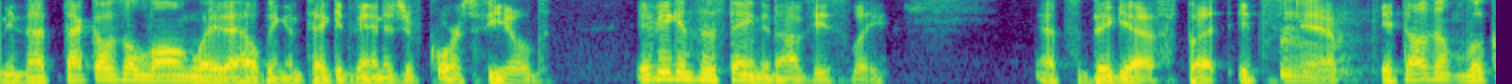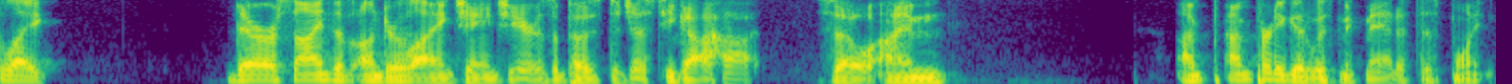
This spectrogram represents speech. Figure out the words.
I mean that that goes a long way to helping him take advantage of Coors Field, if he can sustain it. Obviously, that's a big if, but it's Yeah. it doesn't look like there are signs of underlying change here as opposed to just he got hot. So I'm I'm I'm pretty good with McMahon at this point.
